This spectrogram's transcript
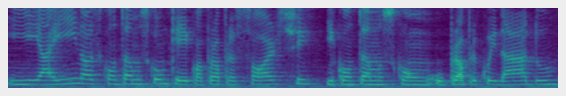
E aí nós contamos com o quê? Com a própria sorte e contamos com o próprio cuidado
